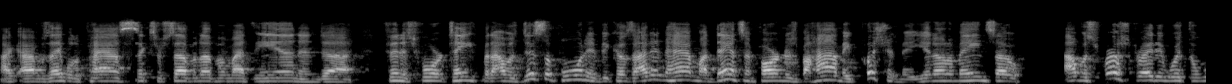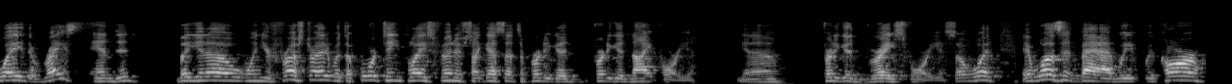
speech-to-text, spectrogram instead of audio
I, I was able to pass six or seven of them at the end and uh, finish 14th. But I was disappointed because I didn't have my dancing partners behind me pushing me. You know what I mean? So I was frustrated with the way the race ended. But you know, when you're frustrated with the 14th place finish, I guess that's a pretty good, pretty good night for you. You know, pretty good race for you. So what? It wasn't bad. We we car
